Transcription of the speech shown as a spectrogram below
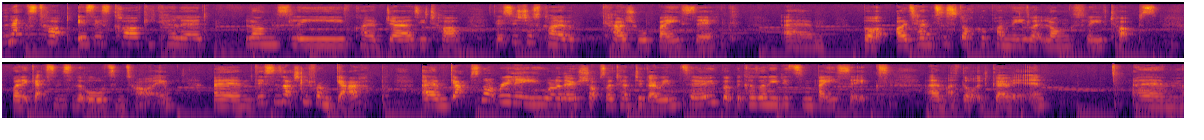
The next top is this khaki coloured long sleeve kind of jersey top. This is just kind of a casual basic um, but I tend to stock up on these like long sleeve tops when it gets into the autumn time. Um, this is actually from Gap. Um, Gap's not really one of those shops I tend to go into but because I needed some basics um, I thought I'd go in. Um,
